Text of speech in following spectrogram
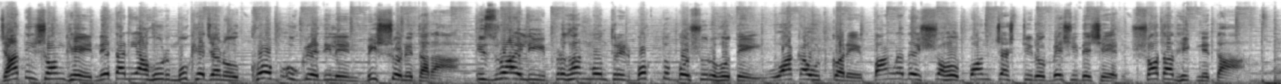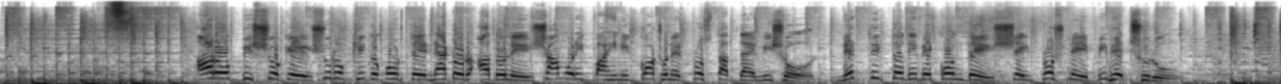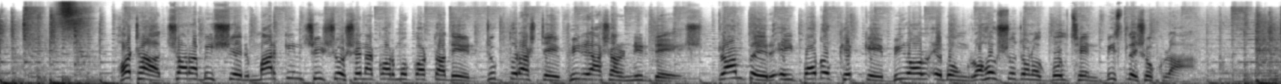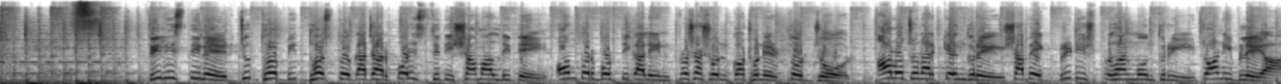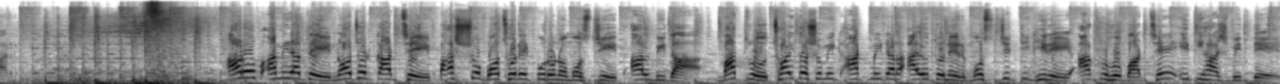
জাতিসংঘে নেতানিয়াহুর মুখে যেন ক্ষোভ উগরে দিলেন বিশ্ব নেতারা। ইসরায়েলি প্রধানমন্ত্রীর বক্তব্য শুরু হতেই ওয়াকআউট করে বাংলাদেশ সহ পঞ্চাশটিরও বেশি দেশের শতাধিক নেতা। আরব বিশ্বকে সুরক্ষিত করতে ন্যাটোর আদলে সামরিক বাহিনী গঠনের প্রস্তাব দেয় মিশর। নেতৃত্ব দেবে কোন দেশ? সেই প্রশ্নে বিভেদ শুরু। হঠাৎ সারা বিশ্বের মার্কিন শীর্ষ সেনা কর্মকর্তাদের যুক্তরাষ্ট্রে ফিরে আসার নির্দেশ। ট্রাম্পের এই পদক্ষেপকে বিরল এবং রহস্যজনক বলছেন বিশ্লেষকরা। ফিলিস্তিনের যুদ্ধ বিধ্বস্ত গাজার পরিস্থিতি সামাল দিতে অন্তর্বর্তীকালীন প্রশাসন গঠনের তোড়জোড়। আলোচনার কেন্দ্রে সাবেক ব্রিটিশ প্রধানমন্ত্রী টনি ব্লেয়ার। আরব আমিরাতে নজর কাটছে পাঁচশো বছরের পুরনো মসজিদ আলবিদা। মাত্র ছয় দশমিক আট মিটার আয়তনের মসজিদটি ঘিরে আগ্রহ বাড়ছে ইতিহাসবিদদের.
